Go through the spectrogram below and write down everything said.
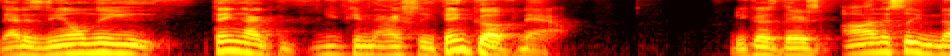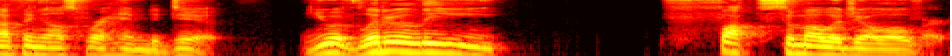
That is the only thing I, you can actually think of now because there's honestly nothing else for him to do. You have literally fucked Samoa Joe over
